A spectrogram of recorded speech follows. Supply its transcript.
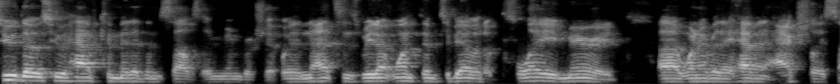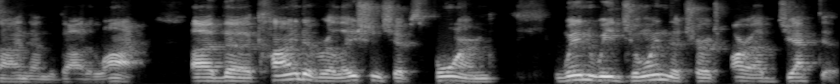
to those who have committed themselves in membership. In that sense, we don't want them to be able to play married uh, whenever they haven't actually signed on the dotted line. Uh, the kind of relationships formed when we join the church are objective.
